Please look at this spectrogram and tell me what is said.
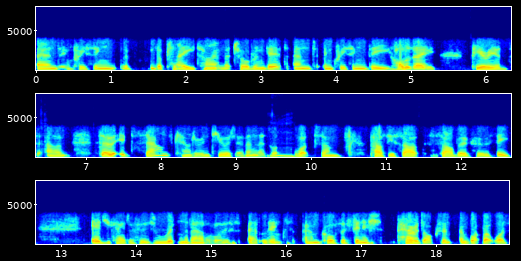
and increasing the the play time that children get, and increasing the holiday periods. Um, so it sounds counterintuitive, and that's what mm. what um, Pasi Sahlberg, who's the educator who's written about all this at length, um, calls the Finnish paradox. And, and what, but what's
